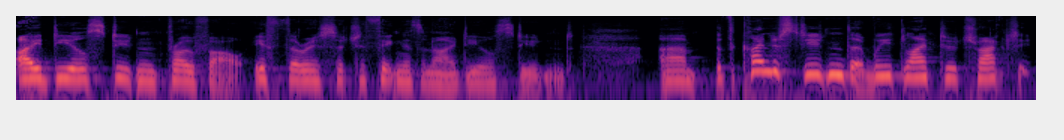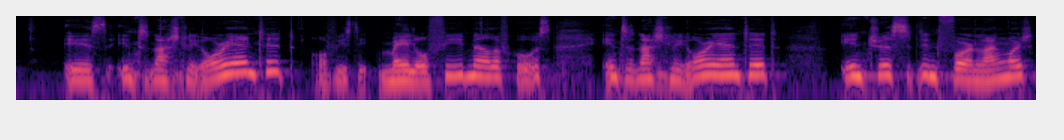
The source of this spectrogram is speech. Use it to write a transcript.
ideal student profile, if there is such a thing as an ideal student. Um, but the kind of student that we'd like to attract is internationally oriented, obviously male or female, of course, internationally oriented, interested in foreign language.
